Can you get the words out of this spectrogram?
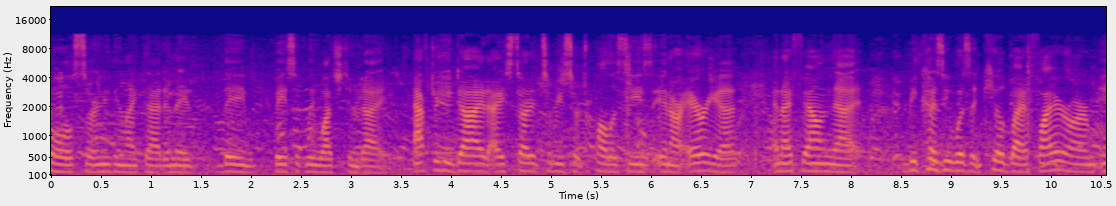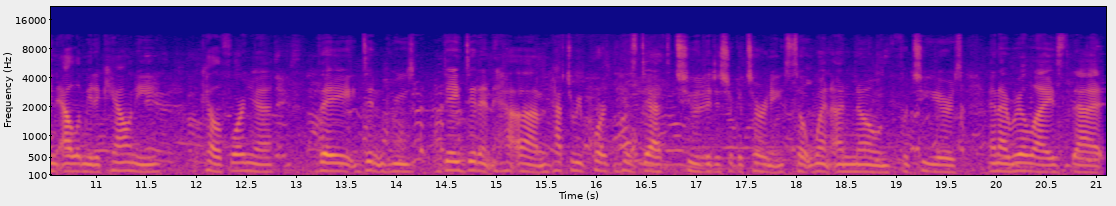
pulse or anything like that, and they they basically watched him die. After he died, I started to research policies in our area, and I found that because he wasn't killed by a firearm in Alameda County, California, they didn't they didn't um, have to report his death to the district attorney, so it went unknown for two years. And I realized that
